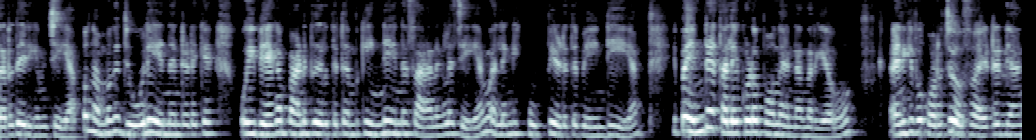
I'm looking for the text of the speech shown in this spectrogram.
വെറുതെ ഇരിക്കും ചെയ്യാം. അപ്പോൾ നമുക്ക് ജോലി ചെയ്യുന്നതിന്റെ ഇടയ്ക്ക് ഈ വേഗം പണി തീർത്തിട്ട് നമുക്ക് ഇന്ന ഇന്ന സാധനങ്ങൾ ചെയ്യാം. അല്ലെങ്കിൽ കുപ്പി എടുത്ത് പെയിന്റ് ചെയ്യാം. ഇപ്പോൾ എന്റെ തലയിൽ കൂടെ പോകുന്നത് എന്നാണെന്നറിയാമോ എനിക്കിപ്പോൾ കുറച്ച് ദിവസമായിട്ട് ഞാൻ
